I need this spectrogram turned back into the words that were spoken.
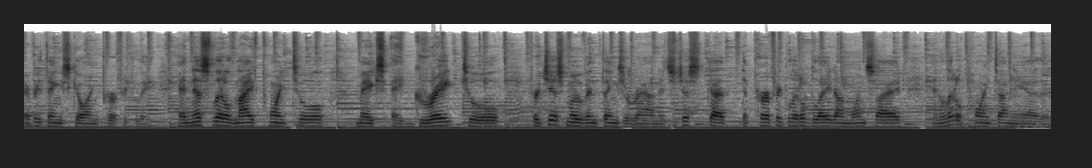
Everything's going perfectly and this little knife point tool makes a great tool for just moving things around. It's just got the perfect little blade on one side and a little point on the other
